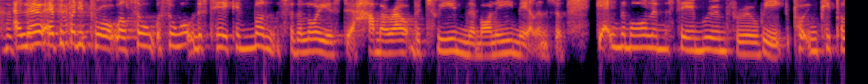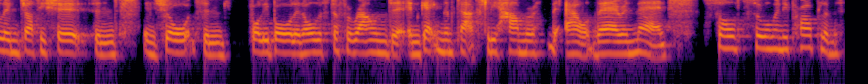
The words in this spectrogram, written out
i know everybody brought well so so what would have taken months for the lawyers to hammer out between them on email and stuff? Getting them all in the same room for a week putting people in jazzy shirts and in shorts and volleyball and all the stuff around it and getting them to actually hammer it out there and then solved so many problems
